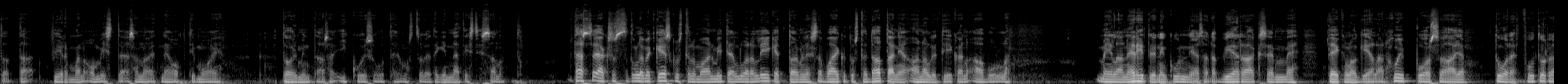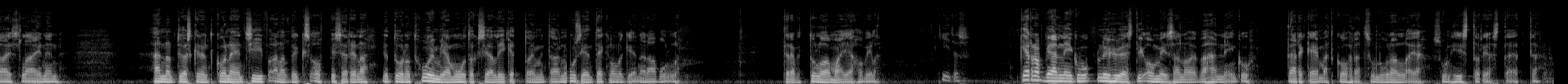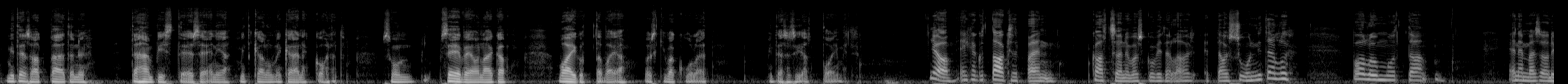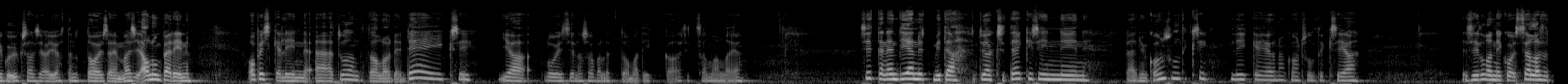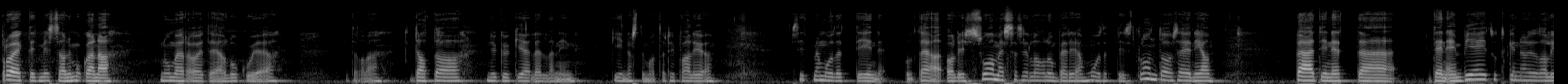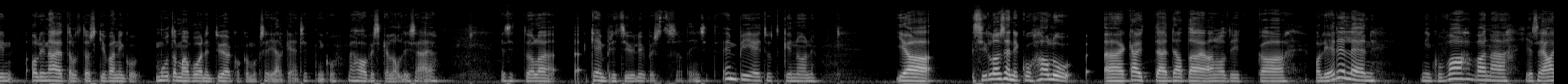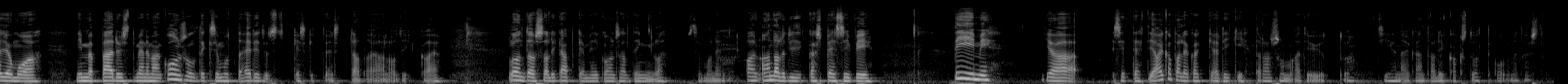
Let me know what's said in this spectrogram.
tota, firman omistaja sanoi, että ne optimoi toimintaansa ikuisuuteen. Musta oli jotenkin nätisti sanottu. Tässä jaksossa tulemme keskustelemaan, miten luoda liiketoiminnassa vaikutusta datan ja analytiikan avulla. Meillä on erityinen kunnia saada vieraaksemme teknologialan huippuosaaja, tuore futuraislainen. Hän on työskennellyt koneen Chief Analytics Officerina ja tuonut huimia muutoksia liiketoimintaan uusien teknologioiden avulla. Tervetuloa Maija Hovila. Kiitos. Kerro vielä niin kuin lyhyesti omin sanoin vähän niin kuin tärkeimmät kohdat sun uralla ja sun historiasta, että miten sä oot päätynyt tähän pisteeseen ja mitkä on ollut ne käännekohdat. Sun CV on aika vaikuttava ja olisi kiva kuulla, että mitä sä sieltä poimit. Joo, ehkä kun taaksepäin katsoo, niin voisi kuvitella, että olisi suunnitellut polun, mutta enemmän se on niin yksi asia on johtanut toiseen. Mä siis alun perin opiskelin ää, tuotantotalouden DX ja luin siinä sovellettua matikkaa sit samalla. Ja sitten en tiennyt, mitä työksi tekisin, niin päädyin konsultiksi, liikkeenjohdon konsultiksi ja, ja silloin niin sellaiset projektit, missä oli mukana numeroita ja lukuja ja, ja tavallaan dataa nykykielellä, niin kiinnosti mua tosi paljon. Sitten me muutettiin, tämä oli siis Suomessa silloin alun perin, ja muutettiin sitten Lontooseen ja päätin, että teen MBA-tutkinnon, jota olin, olin ajatellut, että olisi kiva niin kuin, muutaman vuoden työkokemuksen jälkeen sitten niin vähän opiskella lisää. Ja, ja sitten tuolla Cambridge yliopistossa tein sitten MBA-tutkinnon. Ja silloin se niin kuin halu ää, käyttää dataa ja analytiikkaa oli edelleen niin kuin vahvana ja se ajoi mua, niin mä päädyin sitten menemään konsultiksi, mutta erityisesti keskittyen sitten data ja analytiikkaan. Lontoossa oli Capgemini Consultingilla semmoinen analytiikka-spesifi tiimi ja sitten tehtiin aika paljon kaikkia digitransformaatiojuttua. Siihen aikaan tämä oli 2013.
